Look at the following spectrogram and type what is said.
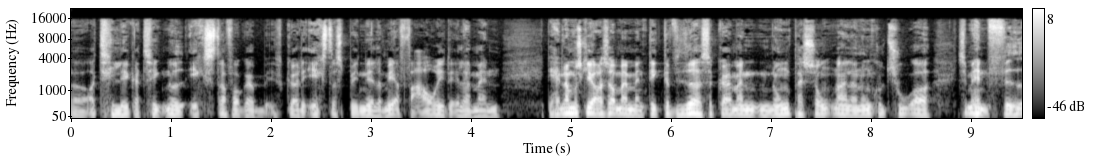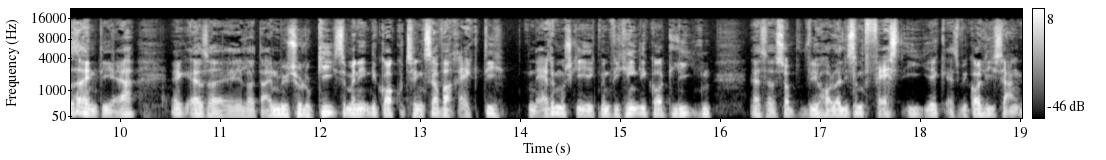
Øh, og tillægger ting noget ekstra for at gøre, gøre det ekstra spændende eller mere farverigt, eller man, det handler måske også om, at man digter videre, så gør man nogle personer eller nogle kulturer simpelthen federe, end de er. Ikke? Altså, eller der er en mytologi, som man egentlig godt kunne tænke sig var rigtig. Den er det måske ikke, men vi kan egentlig godt lide den. Altså, så vi holder ligesom fast i, ikke? Altså, vi kan godt lide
